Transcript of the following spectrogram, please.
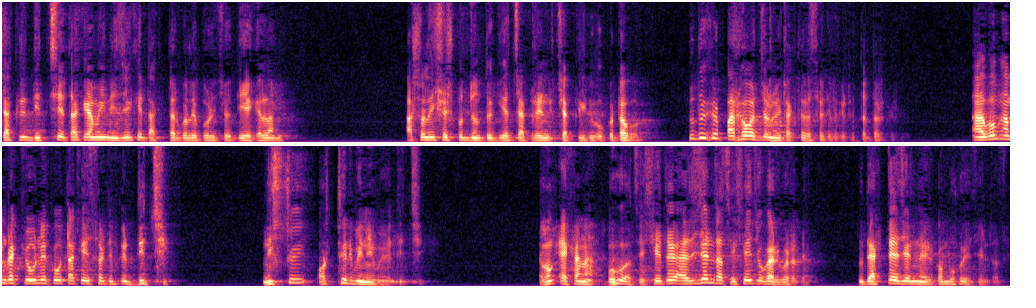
চাকরি দিচ্ছে, তাকে আমি নিজেকে ডাক্তার বলে পরিচয় দিয়ে গেলাম। আসলে শেষ পর্যন্ত গিয়ে চাকরি চাকরি দিব কোটাবো শুধু এখানে হওয়ার জন্য ডাক্তারের সার্টিফিকেট তার দরকার। এবং আমরা কেউ না কেউ তাকে এই সার্টিফিকেট দিচ্ছি। নিশ্চয়ই অর্থের বিনিময়ে দিচ্ছি। এবং এখানে বহু আছে সেটা এজেন্ট আছে সেই জোগাড় করে দেয়। শুধু একটা এজেন্ট এরকম বহু এজেন্ট আছে।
